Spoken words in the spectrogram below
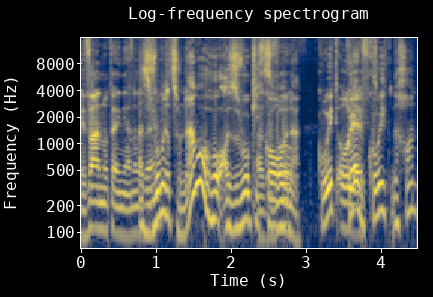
הבנו את העניין הזה. עזבו מרצונם או עזבו כי עזבו, קורונה? quit or כן, left. קוויט נכון.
